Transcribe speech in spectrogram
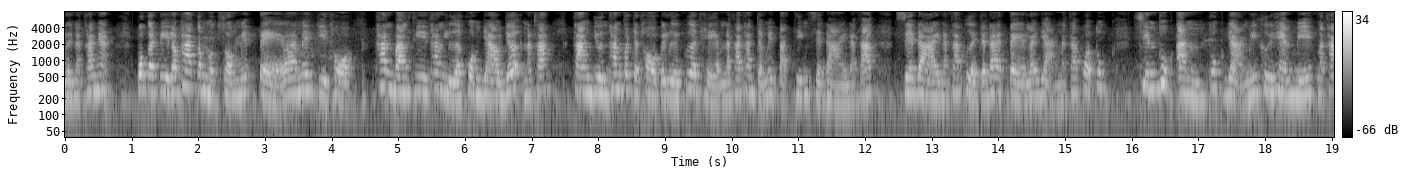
เลยนะคะเนี่ย ปกติแล้วผ้ากำหนด 2 เมตรแต่ว่าไม่กี่ทอ ท่านบางทีท่านเหลือความยาวเยอะนะคะ ทางยืนท่านก็จะทอไปเลยเพื่อแถมนะคะ ท่านจะไม่ตัดทิ้งเสียดายนะคะ เสียดายนะคะเผื่อจะได้แต่ละอย่างนะคะ เพราะทุกชิ้นทุกอันทุกอย่างนี้คือแฮนด์เมดนะคะ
